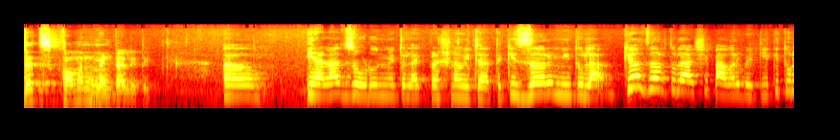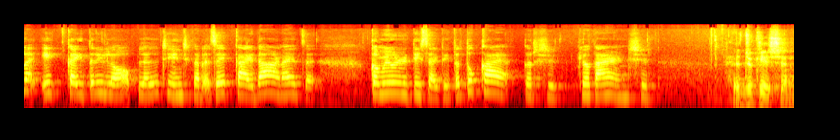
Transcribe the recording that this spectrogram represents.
दॅट्स कॉमन मेंटॅलिटी याला जोडून मी तुला एक प्रश्न विचारते की जर मी तुला किंवा जर तुला अशी पॉवर भेटली की तुला एक काहीतरी लॉ आपल्याला चेंज करायचा आहे, एक कायदा आणायचा आहे कम्युनिटीसाठी तर तो काय करशील किंवा काय आणशील? एज्युकेशन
